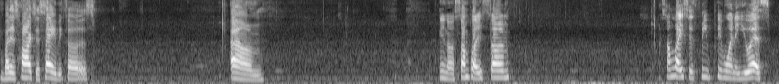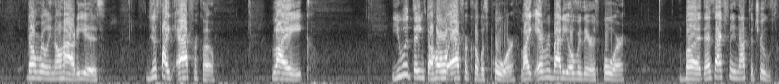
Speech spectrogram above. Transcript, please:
but it's hard to say because um you know someplace some some places people in the U.S. don't really know how it is. Just like Africa, like you would think the whole Africa was poor. Like everybody over there is poor, but that's actually not the truth.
